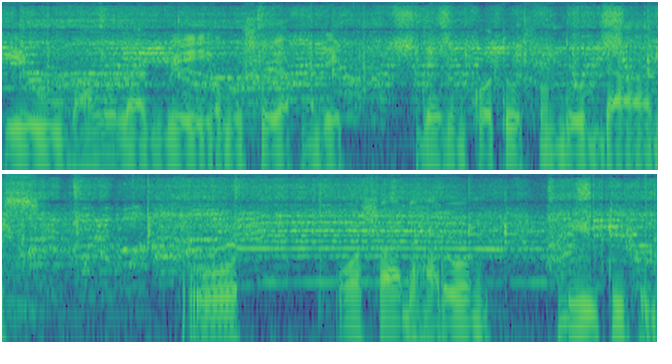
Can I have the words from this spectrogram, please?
কেউ ভালো লাগবে, অবশ্যই আপনাদের দেখেন কত সুন্দর ডান্স। ও, অসাধারণ বিউটিফুল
